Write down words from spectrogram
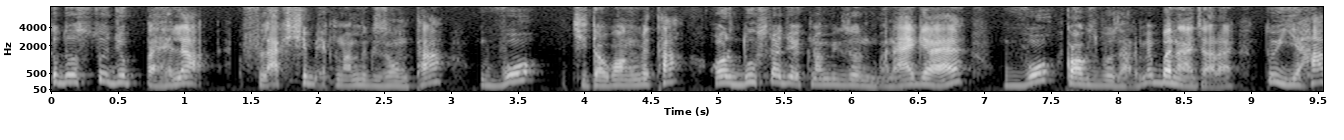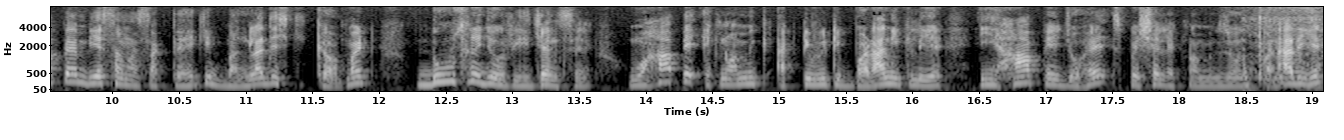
तो दोस्तों, जो पहला फ्लैगशिप इकोनॉमिक जोन था, वो चिटागोंग में था और दूसरा जो इकोनॉमिक जोन बनाया गया है, वो कॉक्स बाज़ार में बनाया जा रहा है। तो यहाँ पे हम ये समझ सकते हैं कि बांग्लादेश की गवर्नमेंट दूसरे जो रीजन्स है, वहाँ पे इकोनॉमिक एक्टिविटी बढ़ाने के लिए यहाँ पे जो है स्पेशल इकोनॉमिक जोन बना रही है,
